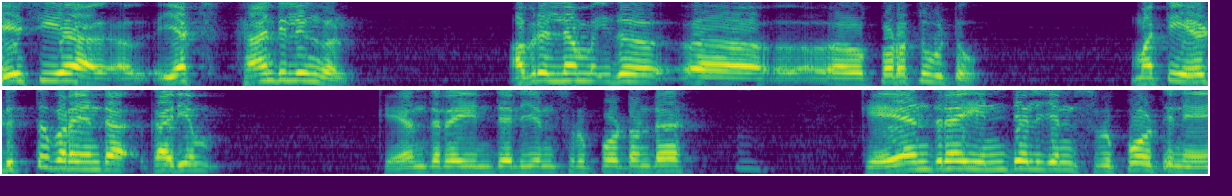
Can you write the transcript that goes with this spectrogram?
ദേശീയ എക്സ് ഹാൻഡിലിങ്ങുകൾ അവരെല്ലാം ഇത് പുറത്തുവിട്ടു. മറ്റ് എടുത്തു പറയേണ്ട കാര്യം കേന്ദ്ര ഇന്റലിജൻസ് റിപ്പോർട്ടുണ്ട് കേന്ദ്ര ഇന്റലിജൻസ് റിപ്പോർട്ടിനെ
